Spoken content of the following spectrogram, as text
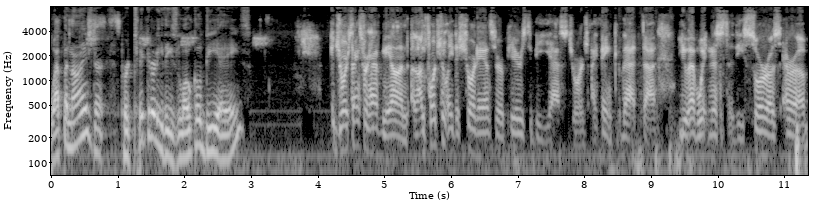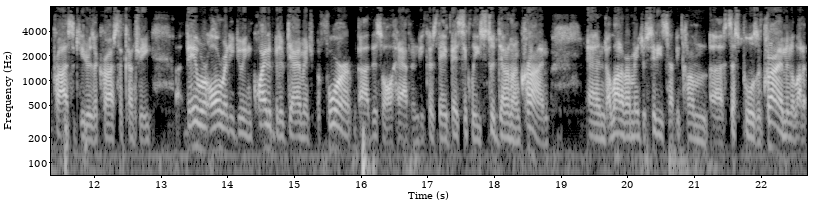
weaponized, or particularly these local DAs? George, thanks for having me on. Unfortunately, the short answer appears to be yes, George. I think that uh, you have witnessed the Soros era of prosecutors across the country. Uh, they were already doing quite a bit of damage before uh, this all happened because they basically stood down on crime. And a lot of our major cities have become uh, cesspools of crime, and a lot of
